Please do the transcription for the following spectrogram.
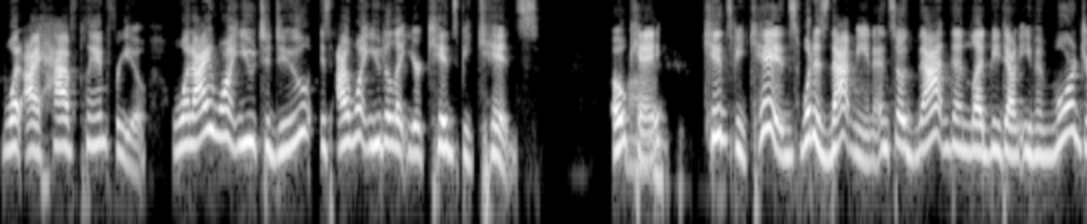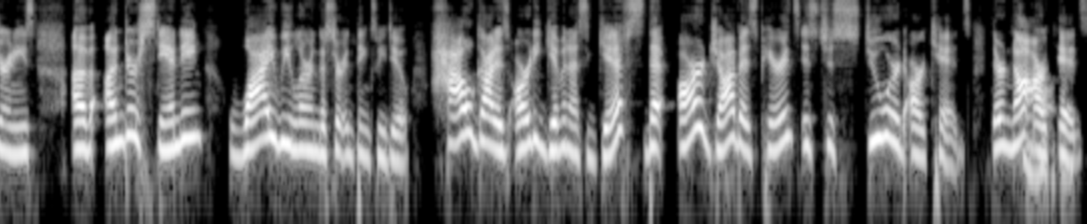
what I have planned for you. What I want you to do is I want you to let your kids be kids. Okay. Wow. Kids be kids. What does that mean? And so that then led me down even more journeys of understanding why we learn the certain things we do, how God has already given us gifts that our job as parents is to steward our kids. They're not our kids.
